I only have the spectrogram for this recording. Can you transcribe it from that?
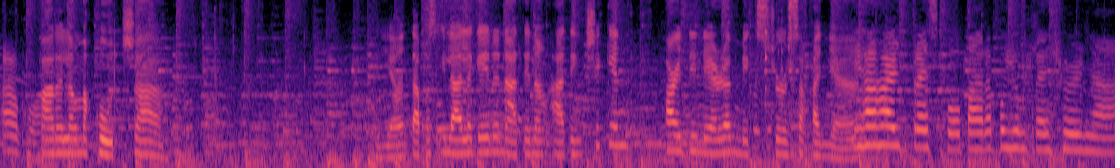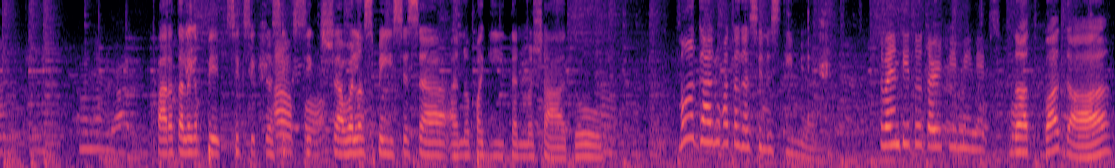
Apo. Para lang makoat siya. Ayan, tapos ilalagay na natin ang ating chicken hardinera mixture sa kanya. Iha-hard press po para po yung pressure niya. Para talagang siksik na siksik siya. Walang spaces sa ano pagitan masyado. Mga gaano katagal sinesteam yan? 20 to 30 minutes po. Not bad ah.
